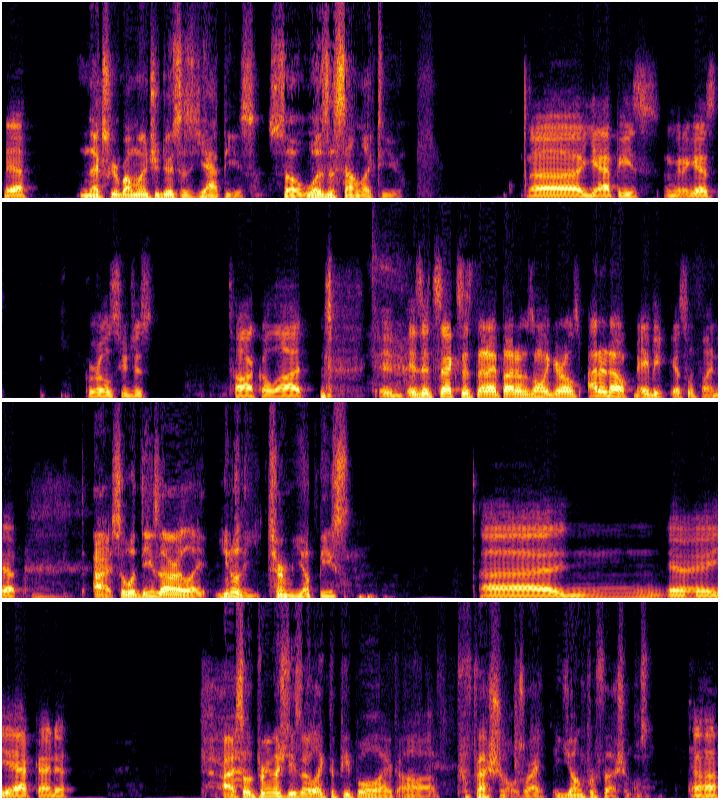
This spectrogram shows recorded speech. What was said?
Yeah. Next group I'm to introduce is Yappies. So, what does this sound like to you? Uh, yappies. I'm gonna guess girls who just talk a lot. is, is it sexist that I thought it was only girls? I don't know. Maybe. Guess we'll find out. All right, so what these are like, you know, the term yuppies. Uh, yeah, kind of. All right, so pretty much these are like the people like uh professionals, right? Young professionals, Uh huh.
